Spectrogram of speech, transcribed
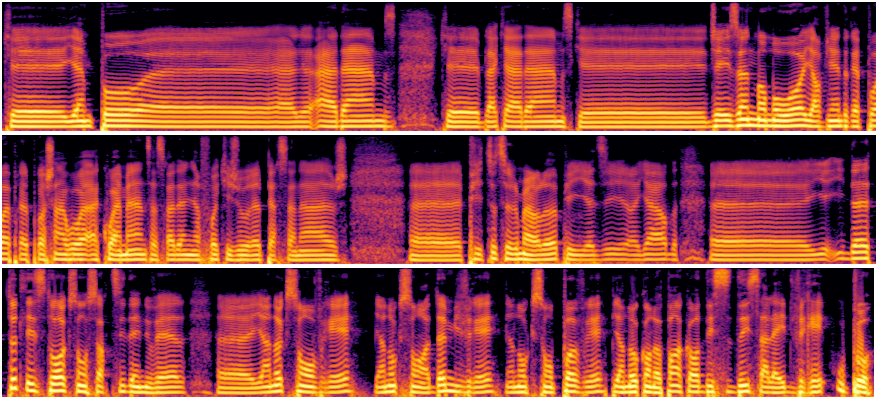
qu'il aime pas euh, Adams, que Black Adams, que Jason Momoa, il reviendrait pas après le prochain Aquaman, ça sera la dernière fois qu'il jouerait le personnage. Euh, puis toutes ces rumeurs-là, puis il a dit, regarde, euh, il- toutes les histoires qui sont sorties des nouvelles, euh, il y en a qui sont vraies, il y en a qui sont en demi-vraies, il y en a qui sont pas vraies, puis il y en a qu'on n'a pas encore décidé si ça allait être vrai ou pas.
